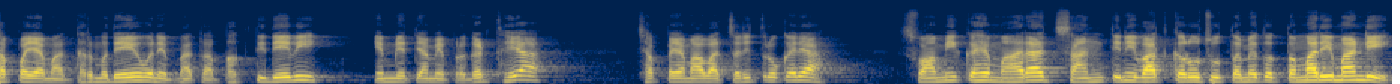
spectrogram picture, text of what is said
છપૈયામાં ધર્મદેવ અને માતા ભક્તિદેવી એમને ત્યાં મેં પ્રગટ થયા. છપૈયામાં આવા ચરિત્રો કર્યા. સ્વામી કહે, મહારાજ, શાંતિની વાત કરું છું. તમે તો તમારી માંડી.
